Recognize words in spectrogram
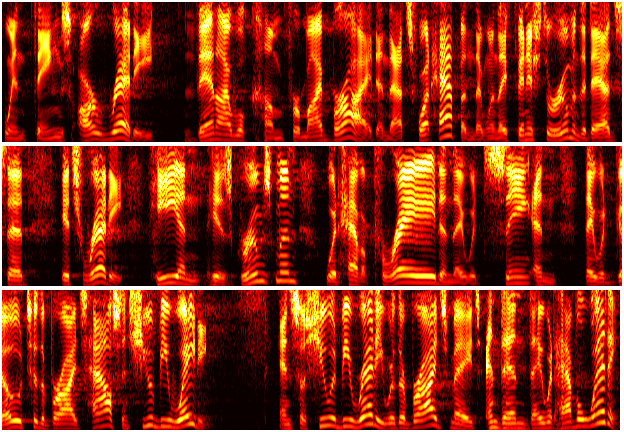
When things are ready, then I will come for my bride. And that's what happened. That when they finished the room and the dad said, It's ready, he and his groomsmen would have a parade and they would sing and they would go to the bride's house and she would be waiting. And so she would be ready with her bridesmaids and then they would have a wedding.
